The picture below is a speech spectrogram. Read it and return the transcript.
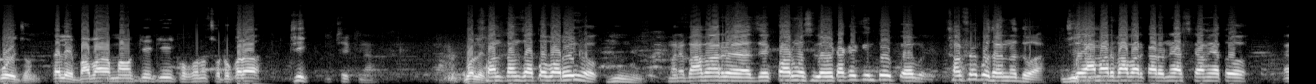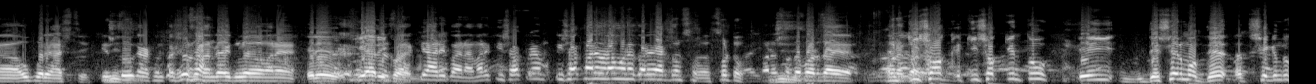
প্রয়োজন। তাহলে বাবা মাকে কি কখনো ছোট করা ঠিক? ঠিক না। বলে সন্তান যত বড়ই হোক মানে বাবার যে কর্ম ছিল ওটাকে কিন্তু সবসময় প্রাধান্য দেওয়া। যে আমার বাবার কারণে আজকে আমি এত উপরে আসছি। কিন্তু। এখনকার সন্তানরা এগুলো মানে এর কেয়ারই করে না। কেয়ারই করে না। মানে কৃষকরা কৃষক মানে ওরা মনে করে একদম ছোট। মানে ছোট পর্যায়ে মনে কৃষক কৃষক কিন্তু এই দেশের মধ্যে সে কিন্তু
